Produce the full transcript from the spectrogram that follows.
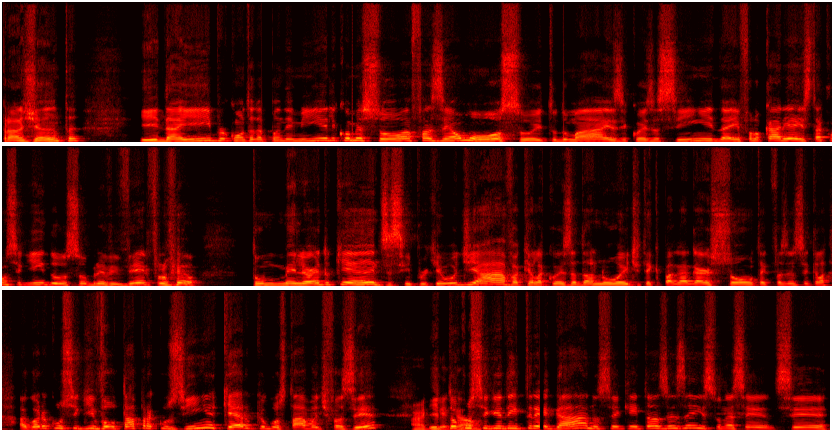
para janta. E daí, por conta da pandemia, ele começou a fazer almoço e tudo mais, e coisa assim. E daí falou, cara, e aí, está conseguindo sobreviver? Ele falou, meu, tô melhor do que antes, assim, porque eu odiava aquela coisa da noite, ter que pagar garçom, ter que fazer não sei o que lá. Agora eu consegui voltar para a cozinha, que era o que eu gostava de fazer, ah, e tô legal. conseguindo entregar, não sei o que. Então, às vezes é isso, né? Você, você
